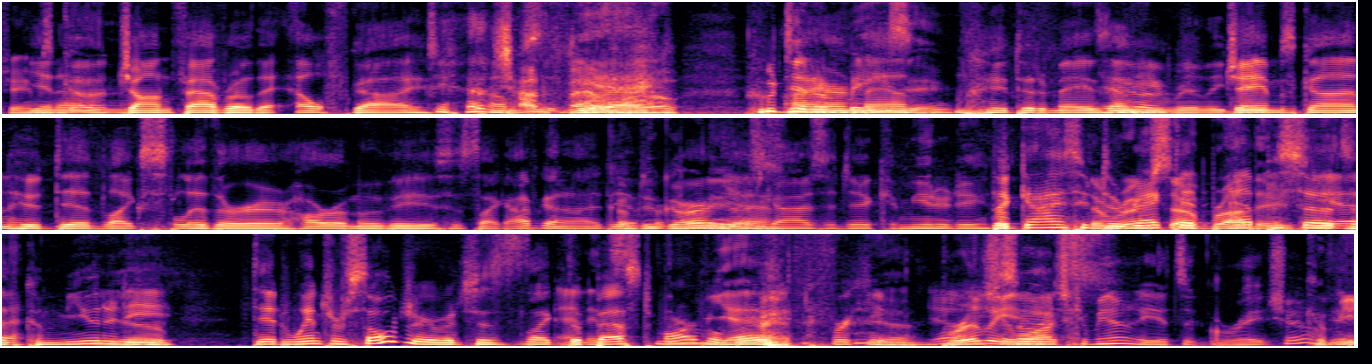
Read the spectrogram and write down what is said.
James you know Gunn. Jon Favreau, the elf guy. Yeah, comes Jon to Favreau, who did Iron Man. amazing. he did amazing. Yeah, he really James Gunn, who did like Slither horror movies. It's like I've got an idea. Come do for Guardians. Those guys that did Community. The guys who The directed episodes yeah. of Community Yeah. did Winter Soldier, which is like And the best Marvel. Yeah, movie. freaking Yeah. Yeah, brilliant. So watch Community. It's a great show. Community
